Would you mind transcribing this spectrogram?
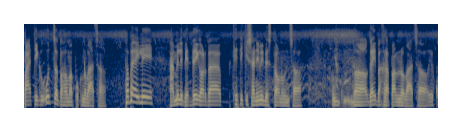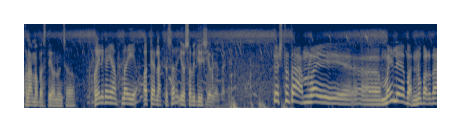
पार्टीको उच्च तहमा पुग्नु भएको छ। तपाईँ अहिले हामीले भेट्दै गर्दा खेती किसानीमै व्यस्त हुनुहुन्छ गाई बाख्रा पाल्नु भएको छ यो खोलामा बस्दै हुनुहुन्छ। कहिलेकाहीँ आफूलाई अत्यार लाग्छ सर यो सबै दृश्यहरू हेर्दाखेरि? त्यस्तो त हामीलाई मैले भन्नुपर्दा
